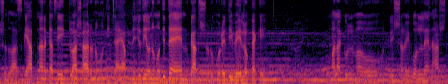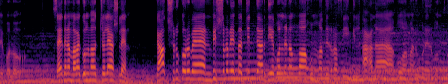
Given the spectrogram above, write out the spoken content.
শুধু আজকে আপনার কাছে একটু আসার অনুমতি চাই আপনি যদি অনুমতি দেন, কাজ শুরু করে দিবে লোকটাকে। মালাকুল মাউত বিশ্বনবী বললেন, আসতে বলো। সাইদানা মালাকুল মাউত চলে আসলেন। কাজ শুরু করবেন। বিশ্বনবী একটা চিৎকার দিয়ে বললেন, আল্লাহুম্মা বির রাফিকিল আলা। ও আমার উপরের বন্ধু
